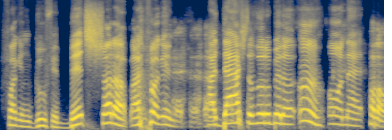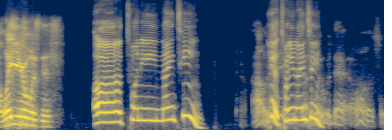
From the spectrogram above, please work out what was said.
Fucking goofy bitch, shut up. I fucking I dashed a little bit of uh on that. Hold on, what year was this? Uh 2019. Oh, Yeah, shit, 2019. what with that? Oh, so-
